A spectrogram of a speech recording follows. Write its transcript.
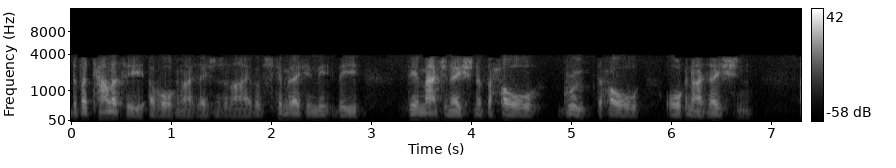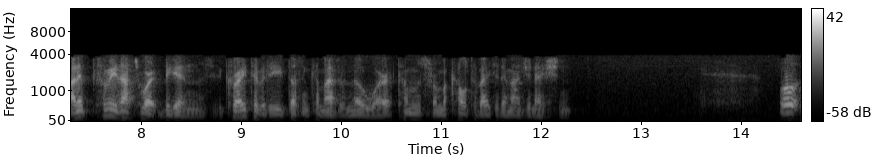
the vitality of organizations alive, of stimulating the, the, the imagination of the whole group, the whole organization. And it, for me, that's where it begins. Creativity doesn't come out of nowhere. It comes from a cultivated imagination. Well,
